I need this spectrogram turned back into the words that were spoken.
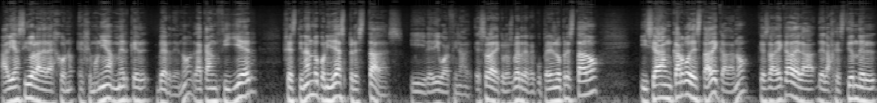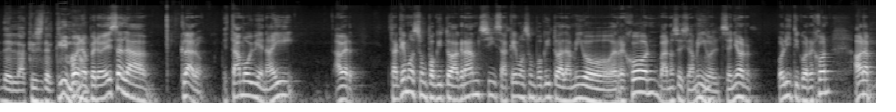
había sido la de la hegemonía Merkel-Verde, ¿no? La canciller gestionando con ideas prestadas. Y le digo al final, es hora de que los verdes recuperen lo prestado y se hagan cargo de esta década, ¿no? Que es la década de la, de la gestión de la crisis del clima. Bueno, pero esa es la... Claro, está muy bien. Ahí, a ver, saquemos un poquito a Gramsci, saquemos un poquito al amigo Errejón, va, no sé si amigo, el señor político Errejón. Ahora,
